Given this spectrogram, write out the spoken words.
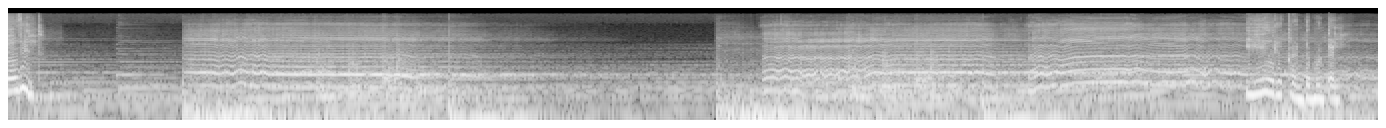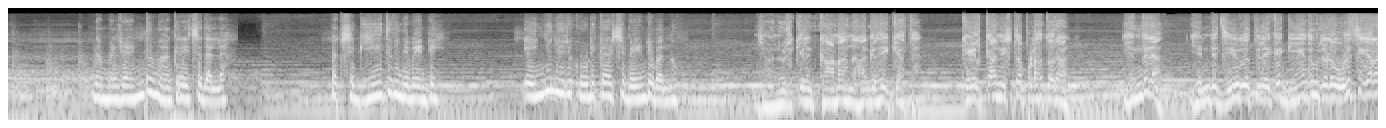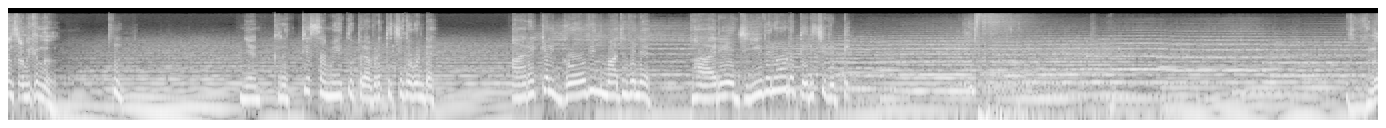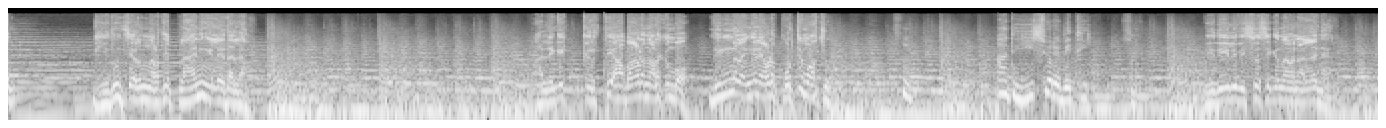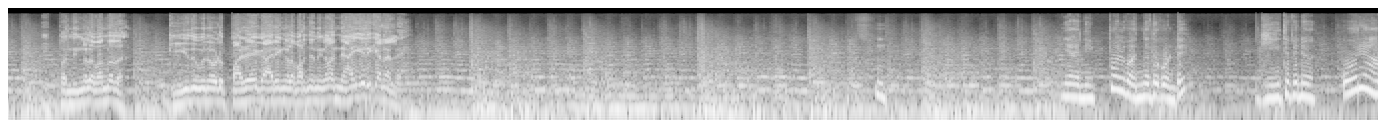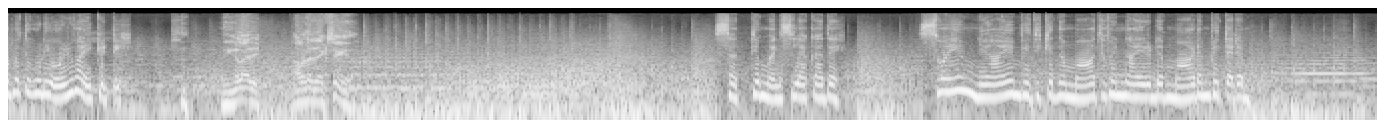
ഗോവിന്ദ് ഈ ഒരു കണ്ടുമുട്ടൽ നമ്മൾ രണ്ടും ആഗ്രഹിച്ചതല്ല. പക്ഷെ ഗീതുവിന് വേണ്ടി എങ്ങനെ ഒരു കൂടിക്കാഴ്ച വേണ്ടി വന്നു? ഞാൻ ഒരിക്കലും കാണാൻ ആഗ്രഹിക്കാത്ത കേൾക്കാൻ ഇഷ്ടപ്പെടാത്ത ഒരാൾ. എന്തിനാ എന്റെ ജീവിതത്തിലേക്ക് ഗീതുവിലൂടെ ഒളിച്ചു കയറാൻ ശ്രമിക്കുന്നത്? ഞാൻ കൃത്യസമയത്ത് പ്രവർത്തിച്ചതുകൊണ്ട് അരക്കൽ ഗോവിന്ദ് മാധവന് ഭാര്യയെ ജീവനോടെ തിരിച്ചു കിട്ടി. ഇതും ചേർന്ന് നടത്തിയ പ്ലാനിംഗ് അല്ലേ ഇതെല്ലാം? അല്ലെങ്കിൽ കൃത്യ അപകടം നടക്കുമ്പോ നിങ്ങൾ എങ്ങനെ അവിടെ പൊട്ടിമുളച്ചു? അത് ഈശ്വര വിധി. വിധിയിൽ വിശ്വസിക്കുന്നവനല്ല ഞാൻ. ഇപ്പൊ നിങ്ങൾ വന്നത് ഗീതുവിനോട് പഴയ കാര്യങ്ങൾ പറഞ്ഞ് നിങ്ങളെ ന്യായീകരിക്കാനല്ലേ? ഞാൻ ഇപ്പോൾ വന്നതുകൊണ്ട് ഗീതുവിന് ഒരാപത്തു കൂടി ഒഴിവായി കിട്ടി. നിങ്ങളാരെ അവളെ രക്ഷകയോ സത്യം മനസ്സിലാക്കാതെ സ്വയം ന്യായം വിധിക്കുന്ന മാധവൻ നായരുടെ മാടമ്പിത്തരം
